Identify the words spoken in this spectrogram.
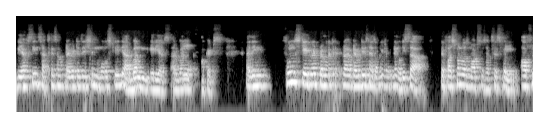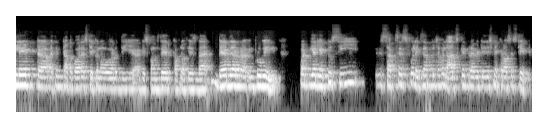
we have seen success of privatization mostly in the urban areas, urban yes. pockets. I think full statewide privatization has only happened in Odisha. The first one was not so successful. Of late, uh, I think Tata Power has taken over the uh, discoms there a couple of years back. There, they're uh, improving, but we are yet to see successful examples of a large-scale privatization across a state.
